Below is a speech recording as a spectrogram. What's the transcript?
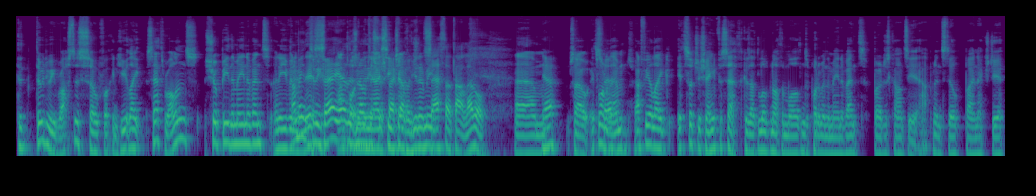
the WWE roster's so fucking huge. Like Seth Rollins should be the main event, and even I mean, in to be fair, yeah, there's no the disrespect champ, You know what I mean? Seth at that level. Um, Yeah. So it's It's one fair, of them. I feel like it's such a shame for Seth because I'd love nothing more than to put him in the main event, but I just can't see it happening still by next year.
